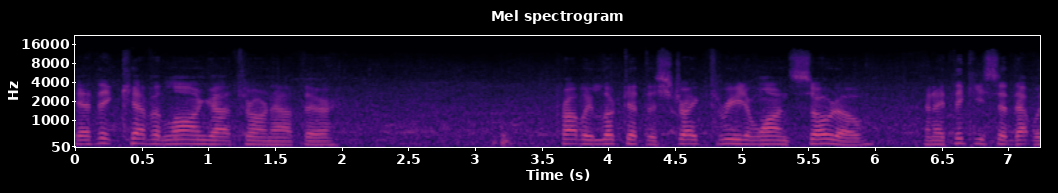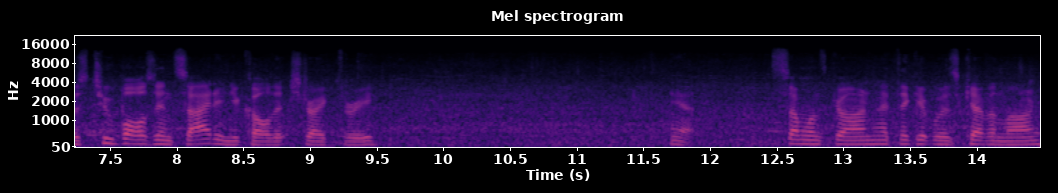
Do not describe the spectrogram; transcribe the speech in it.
Yeah, I think Kevin Long got thrown out there. Probably looked at the strike three to Juan Soto, and I think he said that was two balls inside and you called it strike three. Yeah, someone's gone. I think it was Kevin Long.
